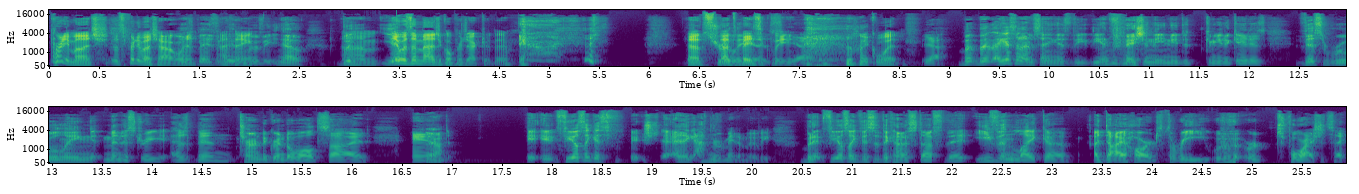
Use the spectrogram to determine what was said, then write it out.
Pretty much. That's pretty much how it That's went. basically I the movie. No, but um, yeah, It was a magical projector, though. That's true. that's truly is, basically yeah. like what. Yeah, but but I guess what I'm saying is the the information that you need to communicate is this ruling ministry has been turned to Grindelwald's side, and it, it feels like it's. It, sh- and I've never made a movie, but it feels like this is the kind of stuff that even like a a Die Hard three or four, I should say,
